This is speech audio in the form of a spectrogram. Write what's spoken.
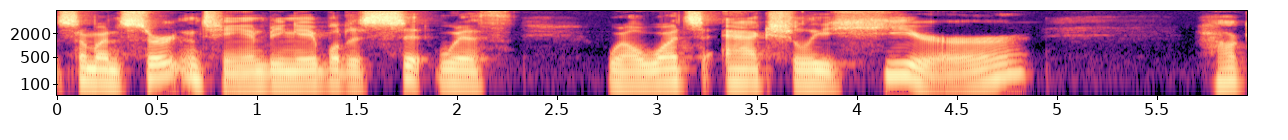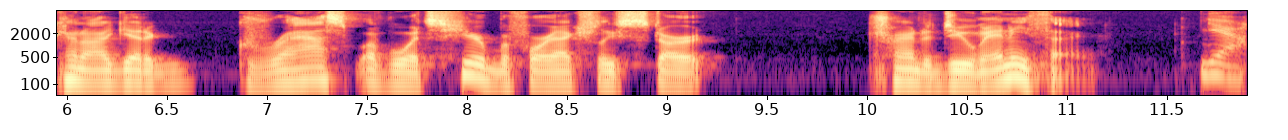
some uncertainty and being able to sit with, well, what's actually here? How can I get a grasp of what's here before I actually start trying to do anything? Yeah.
